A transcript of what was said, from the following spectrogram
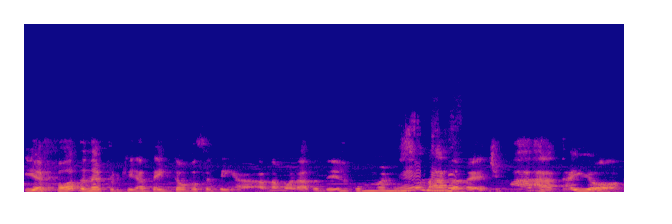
E é foda, né? Porque até então você tem a, a namorada dele como uma emocionada, uhum. né? Tipo, ah, tá aí, ó.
